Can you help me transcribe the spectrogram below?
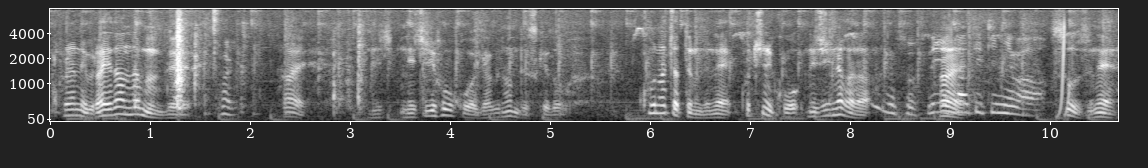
これはね裏枝になるんではい。はい。ねじねじり方向は逆なんですけどこうなっちゃってるんでねこっちにこうねじりながらうんそうですね、はい。枝的には。そうですね。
